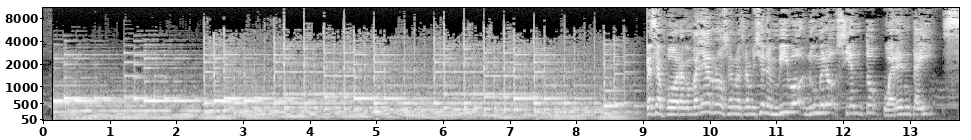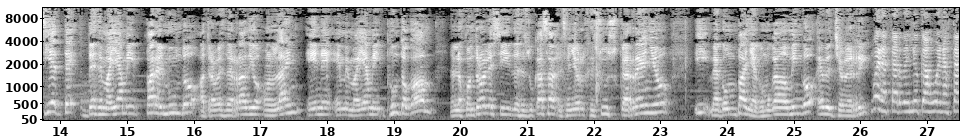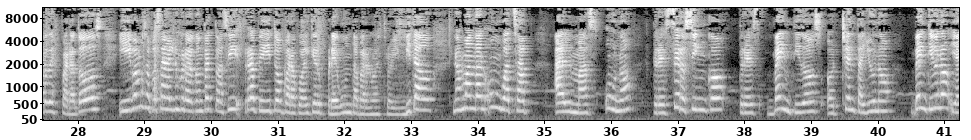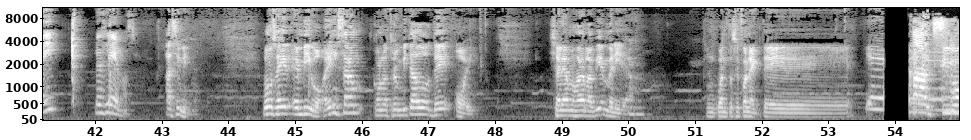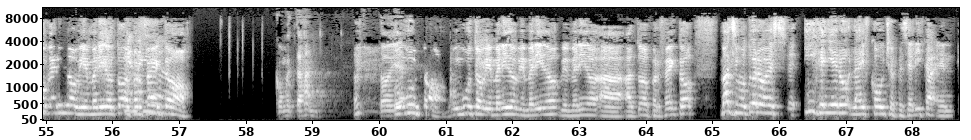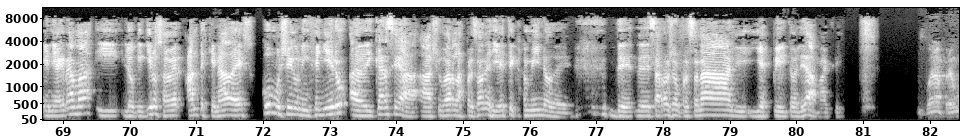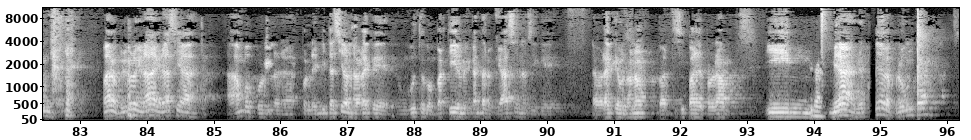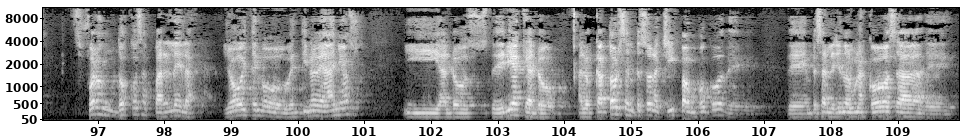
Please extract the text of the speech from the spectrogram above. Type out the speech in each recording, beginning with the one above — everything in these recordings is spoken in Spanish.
Gracias por acompañarnos en nuestra misión en vivo número 147 desde Miami para el mundo a través de radio online nmmiami.com en los controles y desde su casa el señor Jesús Carreño y me acompaña como cada domingo Eve Echeverry. Buenas tardes Lucas, buenas tardes para todos y vamos a pasar el número de contacto así rapidito para cualquier pregunta para nuestro invitado. Nos mandan un WhatsApp al más 1 305 322 81 21 y ahí los leemos. Así mismo. Vamos a ir en vivo en Instagram con nuestro invitado de hoy. Ya le vamos a dar la bienvenida. En cuanto se conecte. Máximo, querido, bienvenido, todo Bienvenido. perfecto. ¿Cómo están? ¿Todo bien? Un gusto, un gusto, bienvenido, bienvenido, bienvenido a, a Todo es Perfecto. Máximo Tuero es eh, ingeniero, life coach, especialista en Enneagrama y lo que quiero saber antes que nada es cómo llega un ingeniero a dedicarse a, a ayudar a las personas y a este camino de, de- de desarrollo personal y, y espiritualidad, Maxi. Buena pregunta. Bueno, primero que nada, gracias a ambos por la, por la invitación. La verdad que gusto compartir, me encanta lo que hacen, así que la verdad que es un honor participar del programa. Y Gracias. mira, respondiendo a la pregunta, fueron dos cosas paralelas. Yo hoy tengo 29 años y a los, te diría que a, los a los 14 empezó la chispa un poco de, de empezar leyendo algunas cosas, de,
